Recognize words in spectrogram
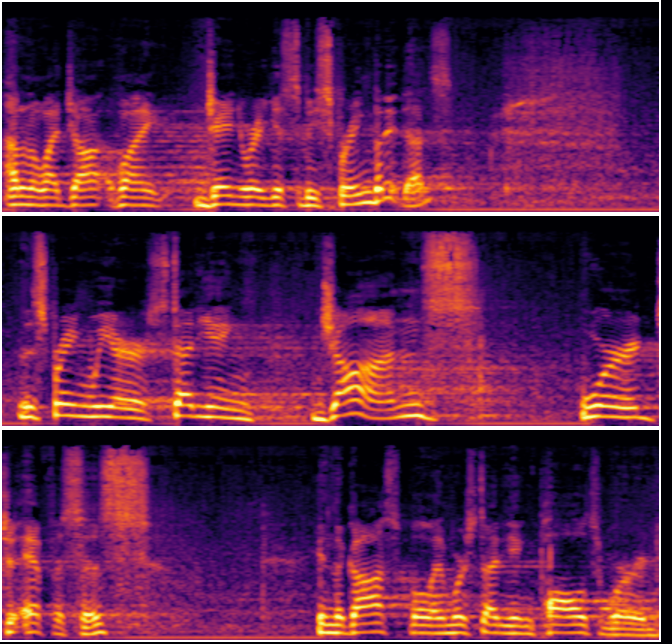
I don't know why, why January gets to be spring, but it does. This spring we are studying John's word to Ephesus in the gospel, and we're studying Paul's word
